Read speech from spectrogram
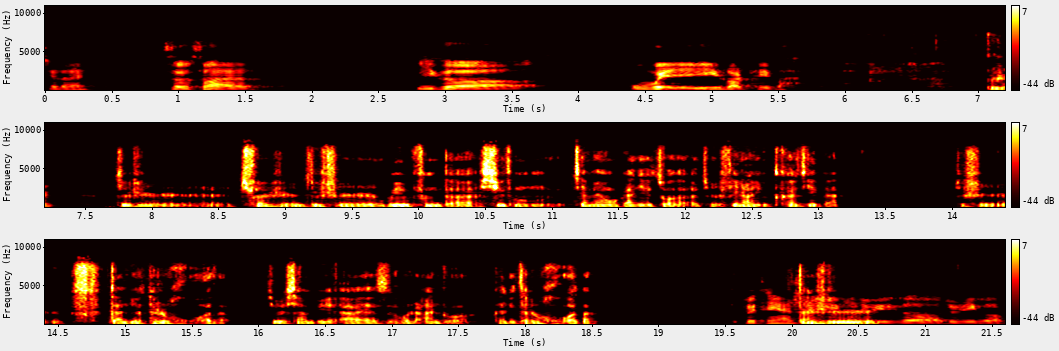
现在只能算一个伪软推吧。不是，就是确实就是 WinPhone 的系统界面，我感觉做的就是非常有科技感，就是感觉它是活的，就是相比 iOS 或者安卓，感觉它是活的。对，天涯但是有一个就是一个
